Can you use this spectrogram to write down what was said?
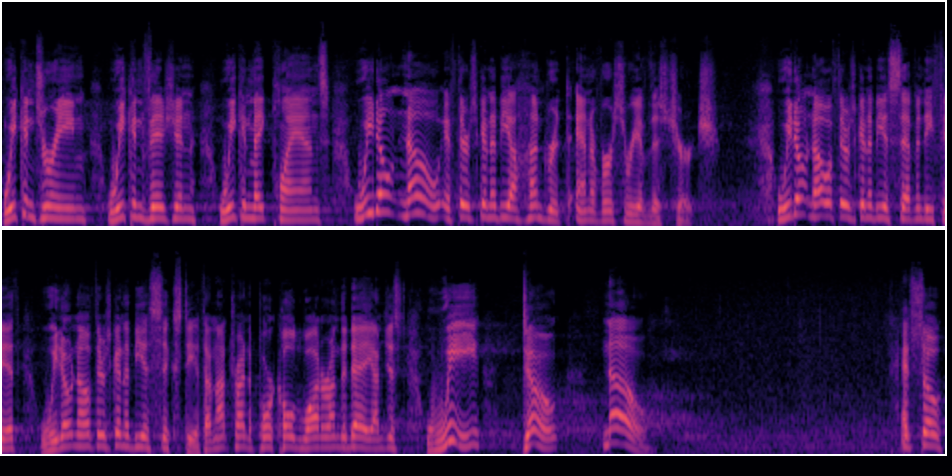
We can dream, we can vision, we can make plans. We don't know if there's going to be a 100th anniversary of this church. We don't know if there's going to be a 75th. We don't know if there's going to be a 60th. I'm not trying to pour cold water on the day. I'm just, we don't know. And so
